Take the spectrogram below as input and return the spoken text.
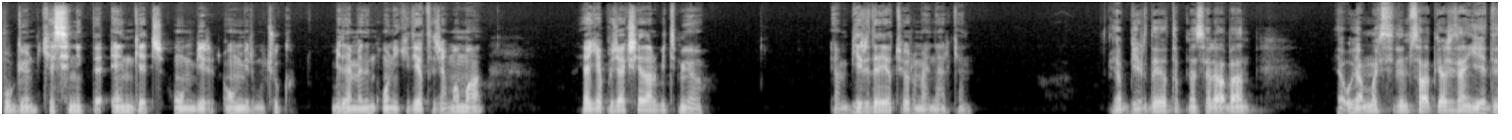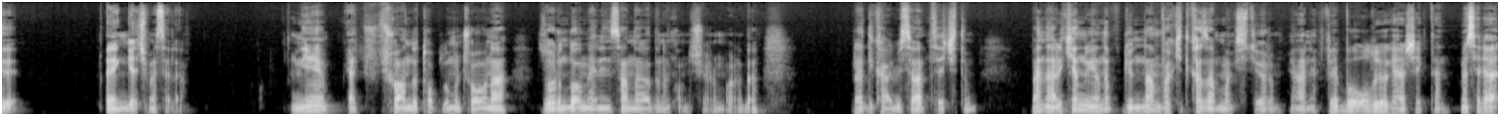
bugün kesinlikle en geç 11, 11 buçuk bilemedin 12'de yatacağım ama ya yapacak şeyler bitmiyor. Yani 1'de yatıyorum en erken. Ya birde yatıp mesela ben ya uyanmak istediğim saat gerçekten 7 en geç mesela. Niye? Ya şu anda toplumun çoğuna zorunda olmayan insanlar adına konuşuyorum bu arada. Radikal bir saat seçtim. Ben erken uyanıp günden vakit kazanmak istiyorum yani. Ve bu oluyor gerçekten. Mesela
